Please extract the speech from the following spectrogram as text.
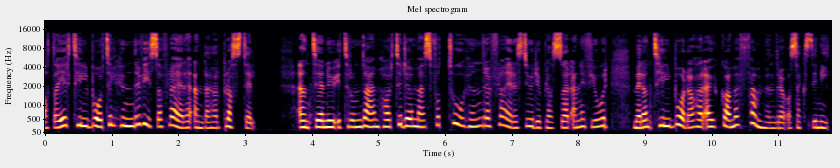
at de gir tilbud til hundrevis av flere enn de har plass til. NTNU i Trondheim har til dømes fått 200 flere studieplasser enn i fjor, medan tilbudene har økt med 569.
